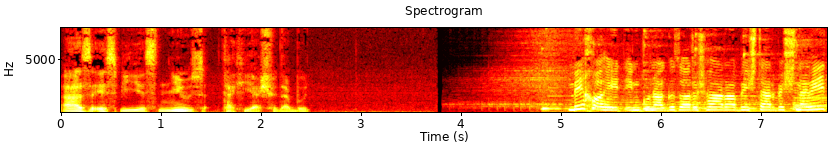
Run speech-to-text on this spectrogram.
از اس نیوز تهیه شده بود. می خواهید این گناه گزارش ها را بیشتر بشنوید؟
